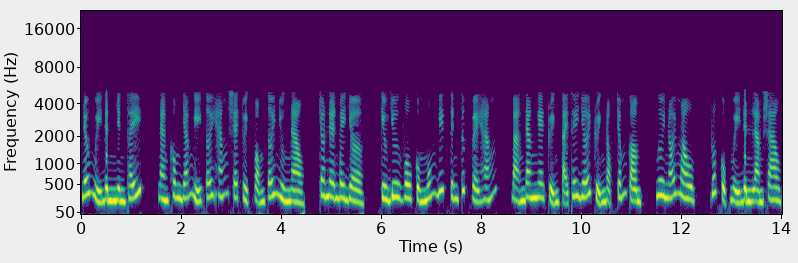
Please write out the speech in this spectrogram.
nếu Ngụy Đình nhìn thấy, nàng không dám nghĩ tới hắn sẽ tuyệt vọng tới nhường nào, cho nên bây giờ, Kiều Dư vô cùng muốn biết tin tức về hắn, bạn đang nghe truyện tại thế giới truyện đọc.com, ngươi nói mau, rốt cục Ngụy Đình làm sao,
